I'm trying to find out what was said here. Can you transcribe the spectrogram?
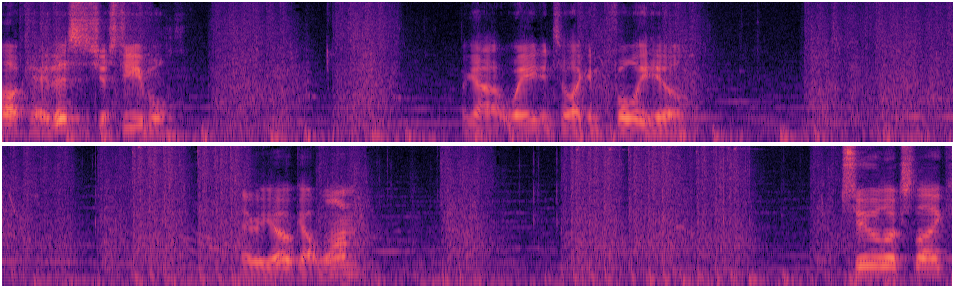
Okay, this is just evil. I gotta wait until I can fully heal. There we go, got one. Two looks like.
